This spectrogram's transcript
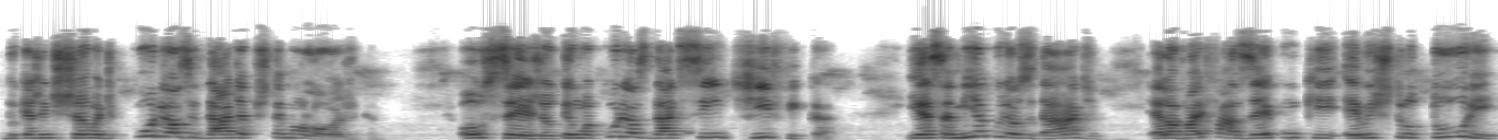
do que a gente chama de curiosidade epistemológica. Ou seja, eu tenho uma curiosidade científica, e essa minha curiosidade ela vai fazer com que eu estruture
